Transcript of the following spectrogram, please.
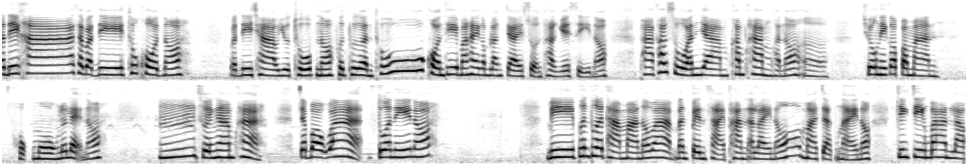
วัสดีค่ะ สวัสดีทุกคนเนาะสวัสดีชาว YouTube เนาะเพื่อนๆ ทุกคนที่มาให้กำลังใจสวนผักยายศรีเนาะพาเข้าสวนยามค่ำๆค่ะเนาะเออช่วงนี้ก็ประมาณหกโมงแล้วแหละเนาะอืมสวยงามค่ะ จะบอกว่าตัวนี้เนาะ มีเพื่อนๆถามมาเนาะว่ามันเป็นสายพันธุ์อะไรเนาะมาจากไหนเนาะจริง ๆ บ้านเรา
